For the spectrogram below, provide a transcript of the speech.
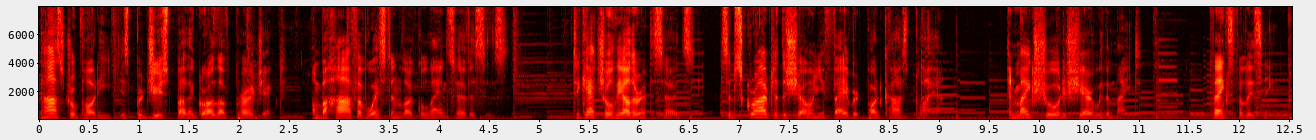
Pastoral Poddy is produced by the Grow Love Project on behalf of Western Local Land Services. To catch all the other episodes, subscribe to the show on your favourite podcast player and make sure to share it with a mate. Thanks for listening.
